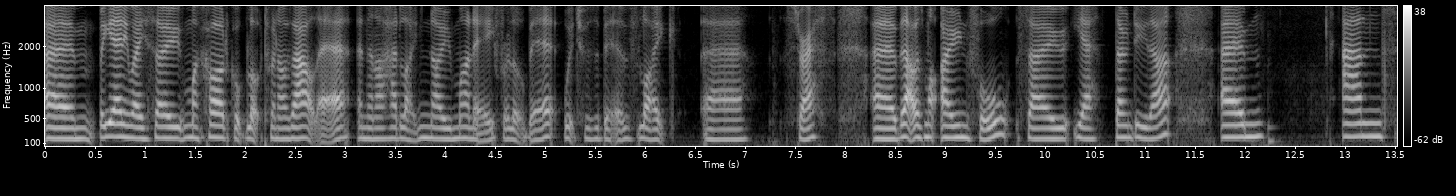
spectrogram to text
Um, but yeah, anyway, so my card got blocked when I was out there and then I had like no money for a little bit, which was a bit of like uh stress. Uh, but that was my own fault. So yeah, don't do that. Um, and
